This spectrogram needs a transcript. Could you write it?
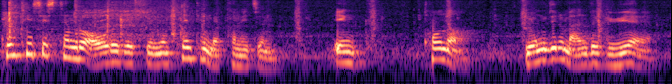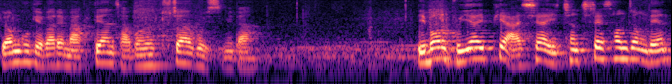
프린팅 시스템으로 어우러질 수 있는 프린팅 메커니즘, 잉크, 토너, 용지를 만들기 위해 연구 개발에 막대한 자본을 투자하고 있습니다. 이번 VIP 아시아 2007에 선정된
